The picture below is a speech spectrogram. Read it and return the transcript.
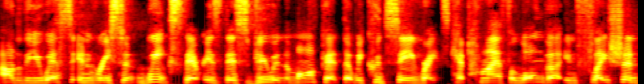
out of the US in recent weeks. There is this view in the market that we could see rates kept higher for longer, inflation,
